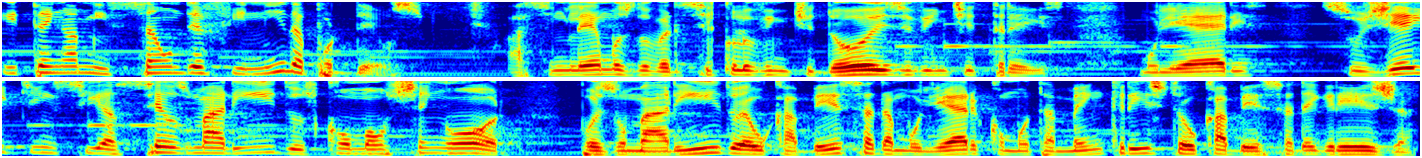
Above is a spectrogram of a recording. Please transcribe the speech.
e têm a missão definida por Deus. Assim lemos no versículo 22 e 23: Mulheres, sujeitem-se a seus maridos como ao Senhor, pois o marido é o cabeça da mulher, como também Cristo é o cabeça da igreja,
